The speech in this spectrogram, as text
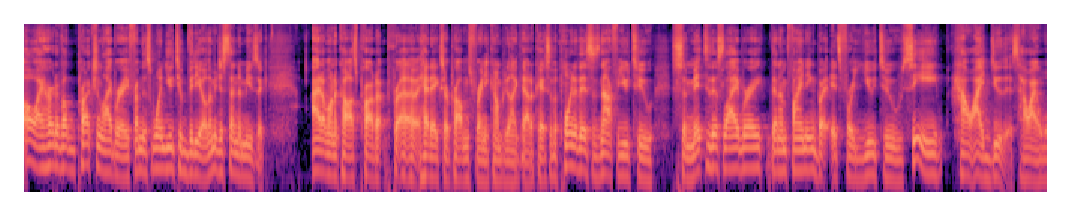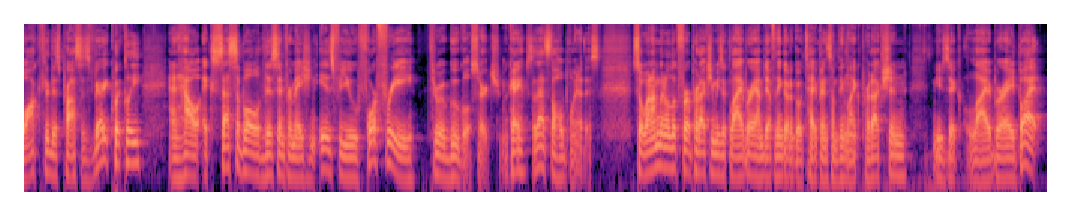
oh, I heard of a production library from this one YouTube video. Let me just send them music. I don't want to cause product uh, headaches or problems for any company like that. Okay, so the point of this is not for you to submit to this library that I'm finding, but it's for you to see how I do this, how I walk through this process very quickly, and how accessible this information is for you for free through a Google search. Okay, so that's the whole point of this. So when I'm going to look for a production music library, I'm definitely going to go type in something like production music library, but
